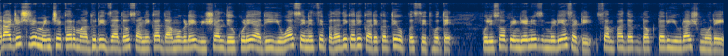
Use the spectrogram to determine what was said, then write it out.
राजश्री मेंचेकर माधुरी जाधव सानिका दामोगडे विशाल देवकुळे आदी युवा सेनेचे पदाधिकारी कार्यकर्ते उपस्थित होते. पोलीस ऑफ इंडिया न्यूज मीडियासाठी संपादक डॉक्टर युवराज मोरे.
